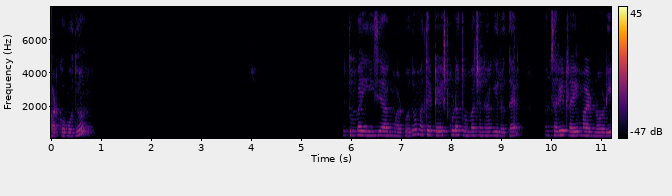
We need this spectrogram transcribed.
ಮಾಡ್ಕೋಬೋದು. ತುಂಬ ಈಸಿಯಾಗಿ ಮಾಡ್ಬೋದು ಮತ್ತು ಟೇಸ್ಟ್ ಕೂಡ ತುಂಬ ಚೆನ್ನಾಗಿರುತ್ತೆ. ಒಂದು ಸರಿ ಟ್ರೈ ಮಾಡಿ ನೋಡಿ.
